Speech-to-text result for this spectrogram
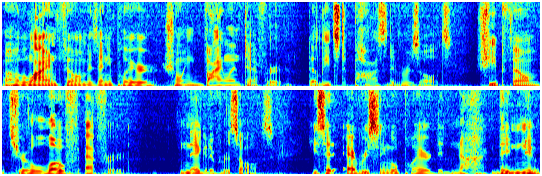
Uh, the lion film is any player showing violent effort that leads to positive results. Sheep film, it's your loaf effort, negative results. He said every single player did not. They knew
